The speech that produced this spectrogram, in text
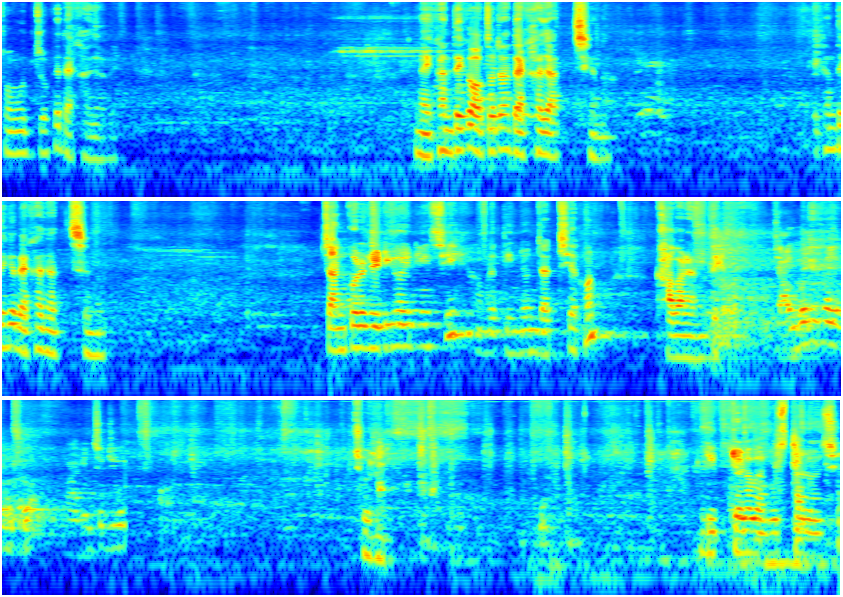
সমুদ্রকে দেখা যাবে। না, এখান থেকে অতটা দেখা যাচ্ছে না। এখান থেকে দেখা যাচ্ছে না। চান করে রেডি হয়ে নিয়েছি। আমরা তিনজন যাচ্ছি এখন খাবার আনতে। চলুন। লিফটেরও ব্যবস্থা রয়েছে।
